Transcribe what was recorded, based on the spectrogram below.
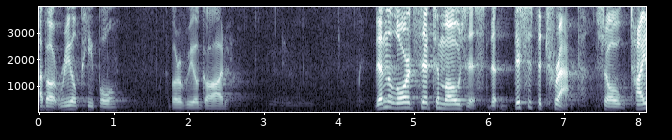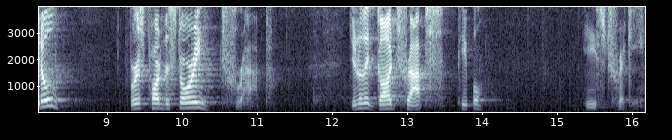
about real people, about a real God. Then the Lord said to Moses, This is the trap. So, title, first part of the story, trap. Do you know that God traps people? He's tricky.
